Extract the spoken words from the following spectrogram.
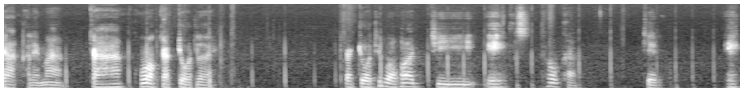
ยากอะไรมาก จากบอกจากโจทย์เลย จากโจทย์ที่บอกว่า gx เท่ากับ 7x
